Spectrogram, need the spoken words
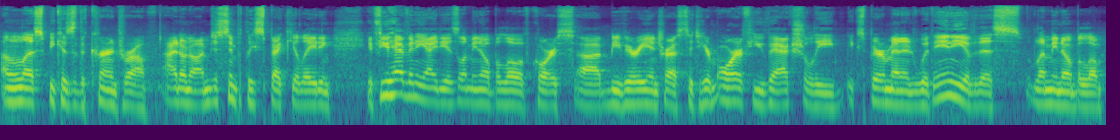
unless because of the current draw? I don't know. I'm just simply speculating. If you have any ideas, let me know below, of course. Uh, be very interested to hear. Or if you've actually experimented with any of this, let me know below.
